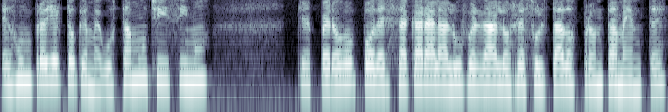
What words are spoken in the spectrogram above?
es un proyecto que me gusta muchísimo, que espero poder sacar a la luz, ¿verdad?, los resultados prontamente,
